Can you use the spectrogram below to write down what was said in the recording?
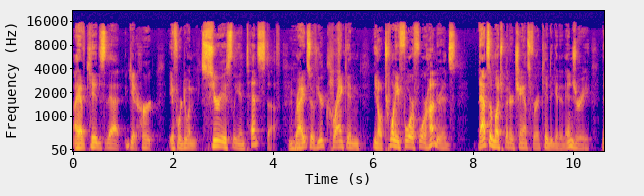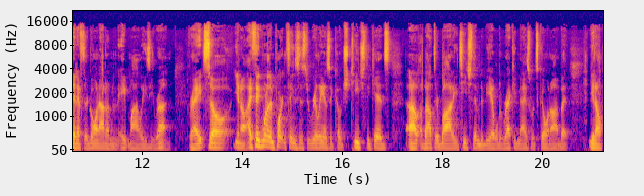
I have kids that get hurt if we're doing seriously intense stuff, Mhm. right? So if you're cranking, you know, 24 400s, that's a much better chance for a kid to get an injury than if they're going out on an eight mile easy run, right? So, you know, I think one of the important things is to really, as a coach, teach the kids uh, about their body, teach them to be able to recognize what's going on. But, you know,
